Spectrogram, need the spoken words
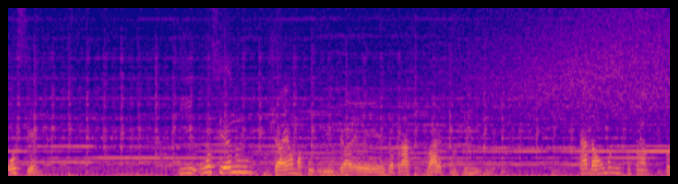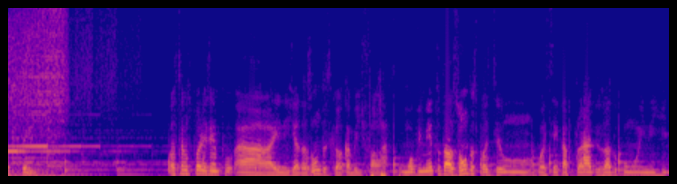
oceânica. E o oceano já é uma já, é, já traz várias fontes de energia. Cada uma impulsionada por forças diferentes. Nós temos, por exemplo, a energia das ondas, que eu acabei de falar. O movimento das ondas pode ser, um, pode ser capturado e usado como energia,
